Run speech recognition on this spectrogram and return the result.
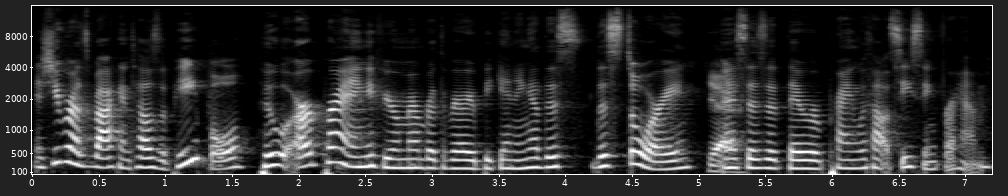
And she runs back and tells the people who are praying, if you remember at the very beginning of this this story, Yeah. and it says that they were praying without ceasing for him.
